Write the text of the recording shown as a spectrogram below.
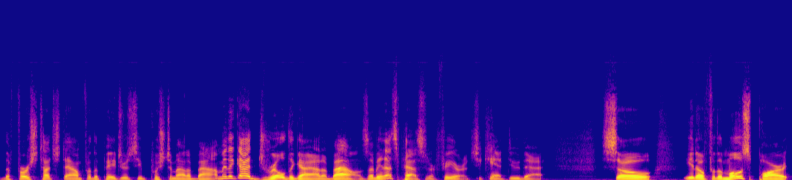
the first touchdown for the Patriots, he pushed him out of bounds. I mean, the guy drilled the guy out of bounds. I mean, that's pass interference. You can't do that. So, you know, for the most part,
